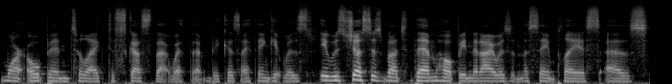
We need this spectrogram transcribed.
more open to like discuss that with them because I think it was it was just as much them hoping that I was in the same place as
